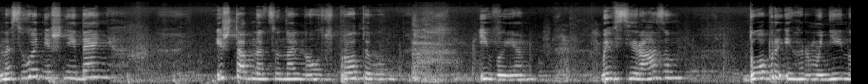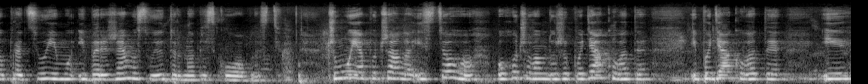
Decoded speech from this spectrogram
на сьогоднішній день і штаб національного спротиву, і ви, ми всі разом добре і гармонійно працюємо і бережемо свою Тернопільську область. Чому я почала із цього? Бо хочу вам дуже подякувати і подякувати і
